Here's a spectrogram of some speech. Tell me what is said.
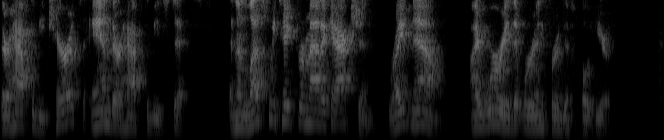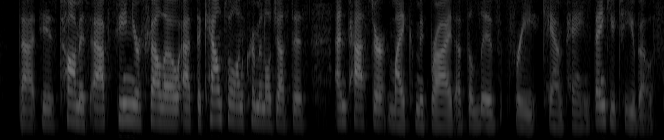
There have to be carrots and there have to be sticks. And unless we take dramatic action right now, I worry that we're in for a difficult year. That is Thomas Abt, Senior Fellow at the Council on Criminal Justice, and Pastor Mike McBride of the Live Free campaign. Thank you to you both.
